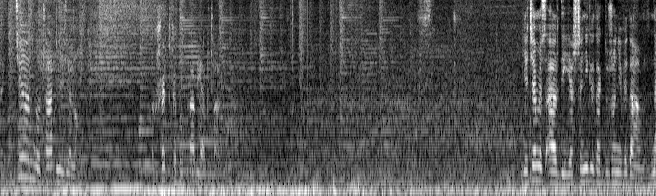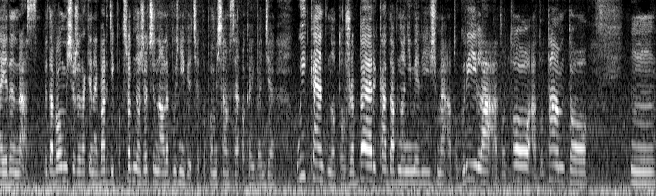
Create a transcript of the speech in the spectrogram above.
taki ciemno-czarny zielony. Troszeczkę był prawie jak czarny. Jedziemy z Aldi. Jeszcze nigdy tak dużo nie wydałam. Na jeden raz. Wydawało mi się, że takie najbardziej potrzebne rzeczy, no ale później wiecie, to pomyślałam sobie, ok, będzie weekend, no to żeberka dawno nie mieliśmy, a to grilla, a to to, a to tamto. Mm,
